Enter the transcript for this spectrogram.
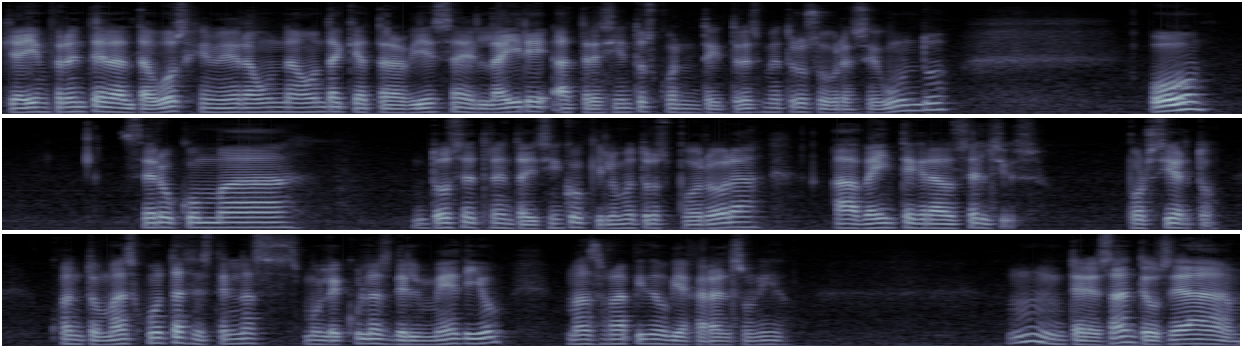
que hay enfrente del altavoz genera una onda que atraviesa el aire a 343 metros sobre segundo o 0, 12.35 km por hora a 20 grados Celsius. Por cierto, cuanto más juntas estén las moléculas del medio, más rápido viajará el sonido. Mm, interesante, o sea...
